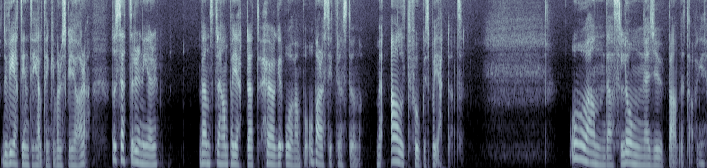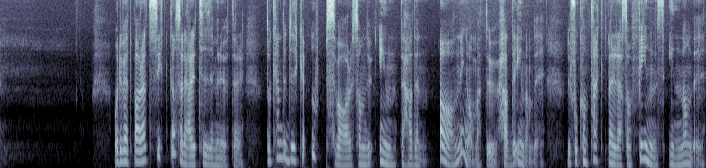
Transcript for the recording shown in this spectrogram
du vet inte helt enkelt vad du ska göra. Då sätter du ner Vänster hand på hjärtat, höger ovanpå och bara sitter en stund med allt fokus på hjärtat. Och andas långa djupa andetag. Och du vet, bara att sitta så där i tio minuter, då kan det dyka upp svar som du inte hade en aning om att du hade inom dig. Du får kontakt med det där som finns inom dig.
